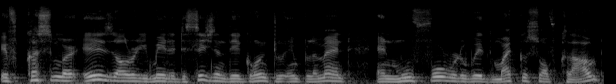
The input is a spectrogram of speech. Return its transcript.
if customer is already made a decision they're going to implement and move forward with Microsoft Cloud,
